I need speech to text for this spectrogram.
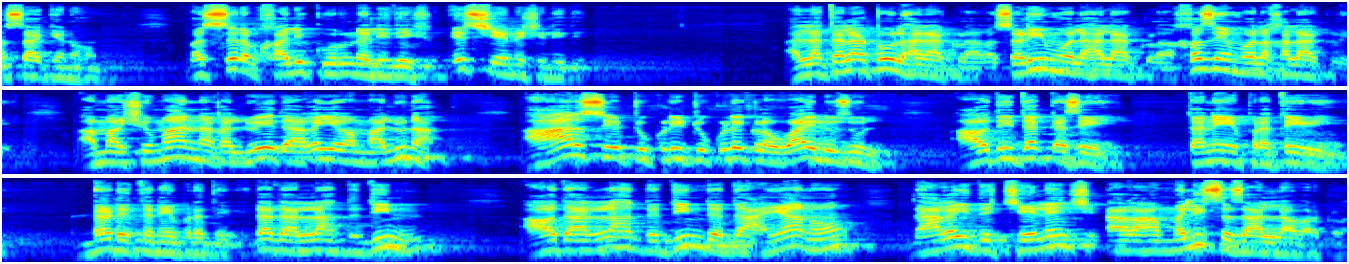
مساکنهم بس صرف خالی کورونه لیدې شو اس شي نشي لیدې الله تعالی ټول هلاک کړه سړیم ول هلاک کړه خزم ول هلاک کړه اما شومان غلوی دا غیر مالونه هر سه ټوکړي ټوکړي کړه وای لزول او دې دکسه تنه پرتی وی ډډې ته نه پرته وي دا د الله د دین او د الله د دین د داعیانو دا غي د چیلنج هغه عملی سزا الله ورکړه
